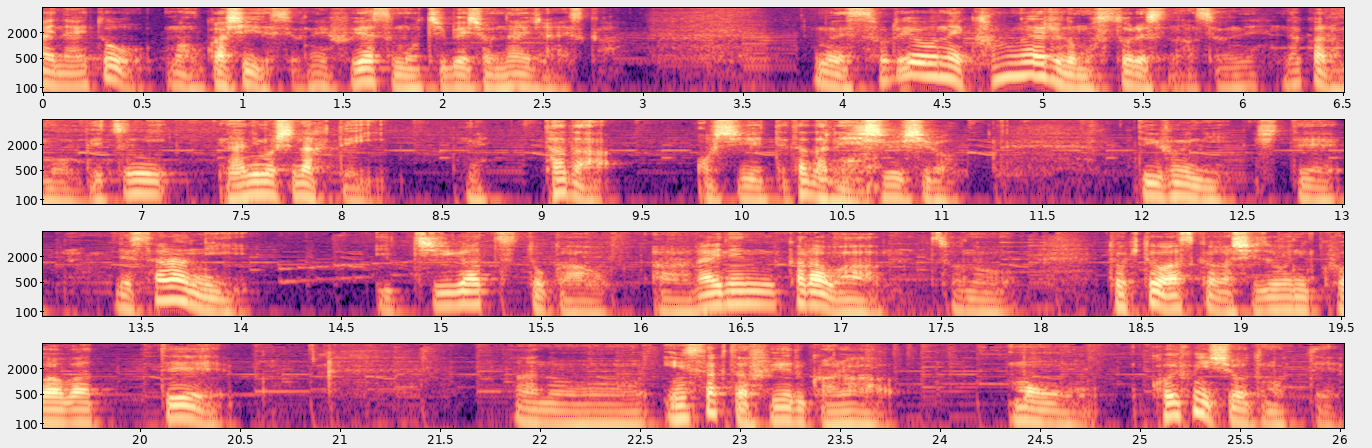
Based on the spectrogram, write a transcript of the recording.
えないと、まあ、おかしいですよね。増やすモチベーションないじゃないですか。でもねそれをね考えるのもストレスなんですよね。だからもう別に何もしなくていい、ね、ただ教えてただ練習しろ。っていう風にして。でさらに1月とかあ来年からはその時と飛鳥が指導に加わってあのインストラクター増えるからもうこういうふうにしようと思って。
